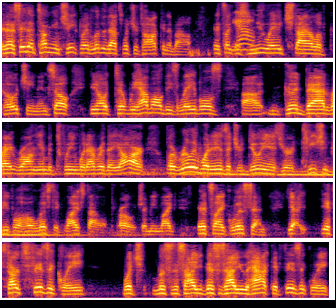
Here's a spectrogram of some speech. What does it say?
And I say that tongue in cheek, but literally that's what you're talking about. It's like yeah. this new age style of coaching. And so, you know, to, we have all these labels, uh, good, bad, right, wrong, in between, whatever they are. But really what it is that you're doing is you're teaching people a holistic lifestyle approach. I mean, like, it's like, listen, yeah, it starts physically, which listen, this is how you, this is how you hack it physically.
